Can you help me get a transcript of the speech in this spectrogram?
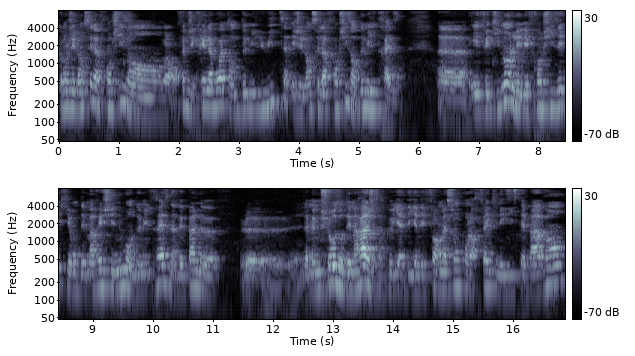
quand j'ai lancé la franchise en, en fait, j'ai créé la boîte en 2008 et j'ai lancé la franchise en 2013. Euh, et effectivement, les, les, franchisés qui ont démarré chez nous en 2013 n'avaient pas le, le, la même chose au démarrage. C'est-à-dire qu'il y, a des, il y a des formations qu'on leur fait qui n'existaient pas avant.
